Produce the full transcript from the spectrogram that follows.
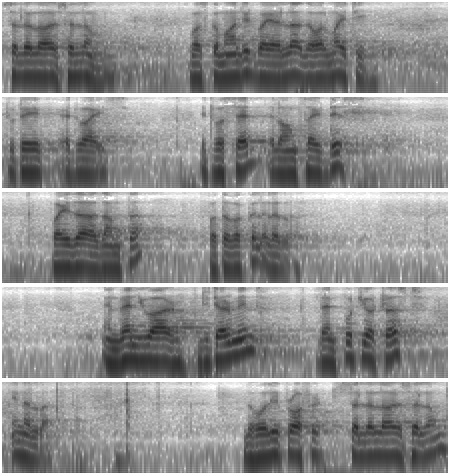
ﷺ was commanded by Allah the Almighty to take advice, it was said alongside this, Faiza azamta fatawakkal Allah. And when you are determined, then put your trust in Allah. The Holy Prophet ﷺ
